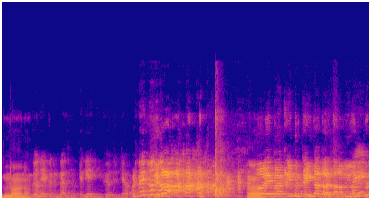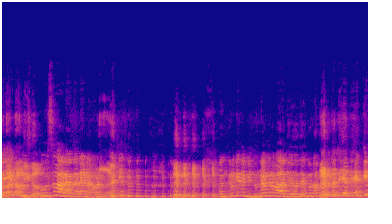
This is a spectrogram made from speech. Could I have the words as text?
ਨਾ ਨਾ। ਗਲ ਇੱਕ ਡੰਡਾ ਚ ਟੁੱਟ ਗਿਆ ਸੀ ਫਿਰ ਦੂਜਾ ਬਣਿਆ ਹਾਂ ਉਹ ਇਦਾਂ ਕਰੀ ਫਿਰ ਕਈ ਦਾ ਦੱਸਦਾ ਨਾ ਵੀ ਉਹ ਟੁੱਟਦਾ ਕਾਲੀ ਦਾ ਪੁਲਿਸ ਵਾਲਿਆਂ ਦਾ। ਲੈਣਾ ਹੁਣ। ਅੰਕਲ ਕਿਤੇ ਮੈਨੂੰ ਨਾ ਮਰਵਾ ਦਿਓ ਉਹਦੇ ਕੋਲੋਂ ਫ਼ਰਕ ਦੇ ਦੇ ਕੇ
